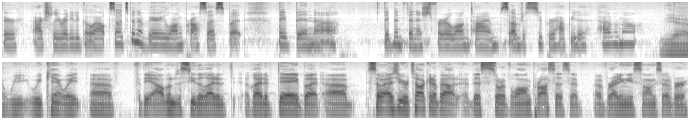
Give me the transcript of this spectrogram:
they're actually ready to go out. So it's been a very long process, but they've been uh, they've been finished for a long time. So I'm just super happy to have them out. Yeah, we, we can't wait uh, for the album to see the light of light of day. But uh, so as you were talking about this sort of long process of, of writing these songs over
